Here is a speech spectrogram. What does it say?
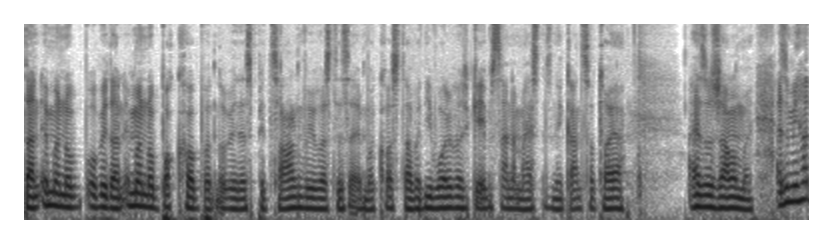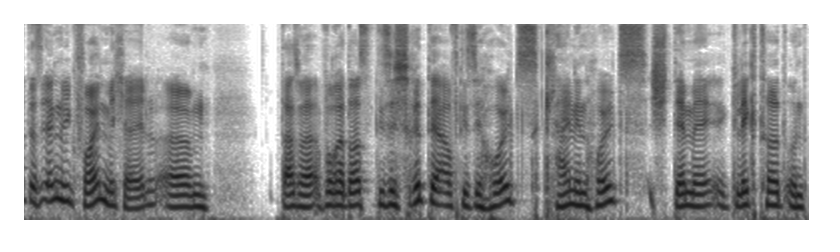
dann immer noch, ob ich dann immer noch Bock habe und ob ich das bezahlen will, was das ja immer kostet. Aber die Volvo Games sind ja meistens nicht ganz so teuer. Also schauen wir mal. Also mir hat das irgendwie gefallen, Michael, ähm, dass er, wo er das, diese Schritte auf diese Holz, kleinen Holzstämme gelegt hat und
